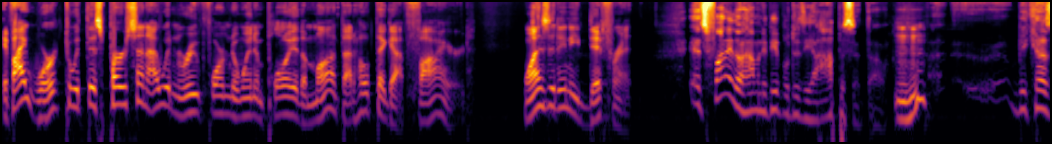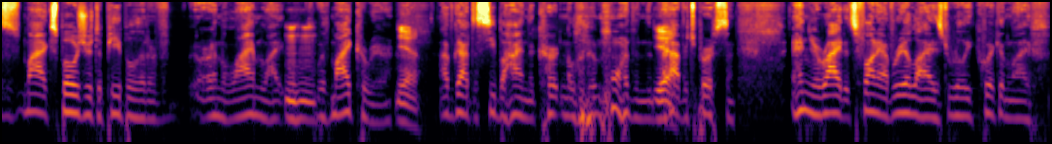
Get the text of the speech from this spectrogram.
If I worked with this person, I wouldn't root for him to win Employee of the Month. I'd hope they got fired. Why is it any different? It's funny though how many people do the opposite though. Mm-hmm. Because my exposure to people that are are in the limelight with my career, Mm-hmm. Yeah. I've got to see behind the curtain a little bit more than the Yeah. average person. And you're right. It's funny. I've realized really quick in life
